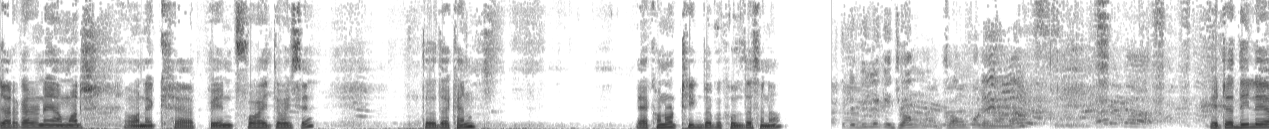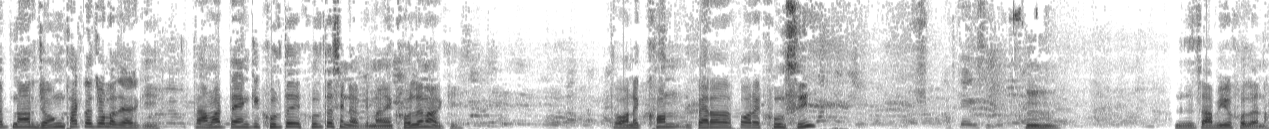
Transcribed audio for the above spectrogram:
যার কারণে আমার অনেক পেন পোহাইতে হয়েছে। তো দেখেন, এখনও ঠিকভাবে খুলতেছে না। এটা দিলে কি জং জং না না? এটা দিলে আপনার জং থাকলে চলে যায় আর কি। তা আমার ট্যাঙ্কি খুলতে খুলতেছি না আর কি মানে খোলে না আর কি। তো অনেকক্ষণ প্যারার পরে খুলছি। হুম হুম। চাবিও খোলে না।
